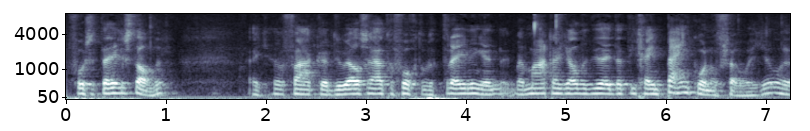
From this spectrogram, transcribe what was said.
voor zijn tegenstander. Weet je, vaak eh, duels uitgevochten op de training. En bij Maarten had je altijd het idee dat hij geen pijn kon of zo. Weet je wel. Eh,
